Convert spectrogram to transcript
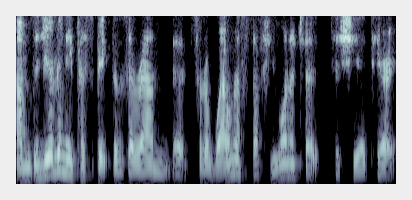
Um, did you have any perspectives around that sort of wellness stuff you wanted to, to share, Terry?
